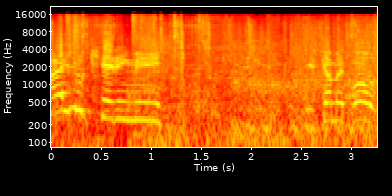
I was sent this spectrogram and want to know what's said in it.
Are you kidding me? He's coming close.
